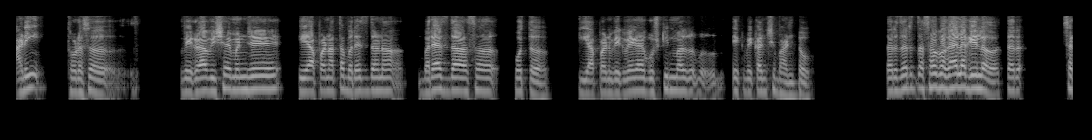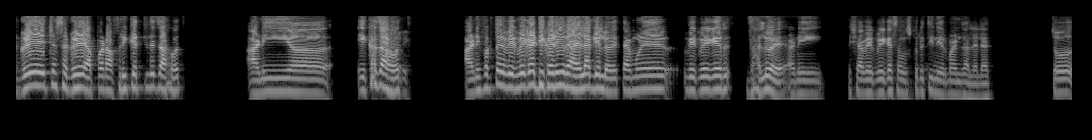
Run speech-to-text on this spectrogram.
आणि थोडस वेगळा विषय म्हणजे की आपण आता बरेच जण बऱ्याचदा असं होतं की आपण वेगवेगळ्या गोष्टींवर एकमेकांशी भांडतो. तर जर तसं बघायला गेलं तर सगळेच्या सगळे आपण आफ्रिकेतलेच आहोत आणि एकच आहोत. आणि फक्त वेगवेगळ्या ठिकाणी राहायला गेलोय त्यामुळे वेगवेगळे झालोय आणि अशा वेगवेगळ्या संस्कृती निर्माण झालेल्या आहेत. सो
